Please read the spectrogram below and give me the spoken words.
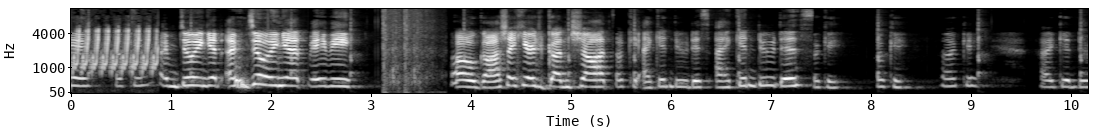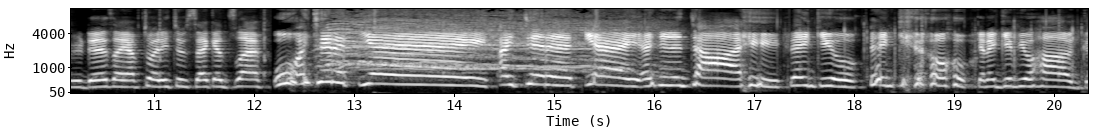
Okay, okay. I'm doing it. I'm doing it. Maybe. Oh gosh, I hear gunshot. Okay, I can do this. I can do this. Okay, okay, okay. I can do this. I have 22 seconds left. Oh, I did it! Yay! I did it! Yay! I didn't die. Thank you. Thank you. Can I give you a hug?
